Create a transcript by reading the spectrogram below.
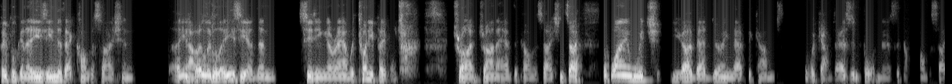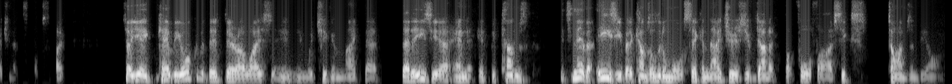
people can ease into that conversation, uh, you know, a little easier than sitting around with 20 people trying trying to have the conversation. So the way in which you go about doing that becomes becomes as important as the conversation itself. So, so yeah, it can be awkward, but there, there are ways in, in which you can make that that easier, and it becomes it's never easy, but it comes a little more second nature as you've done it four, five, six times and beyond.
